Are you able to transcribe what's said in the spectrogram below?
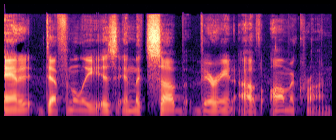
and it definitely is in the subvariant of Omicron.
